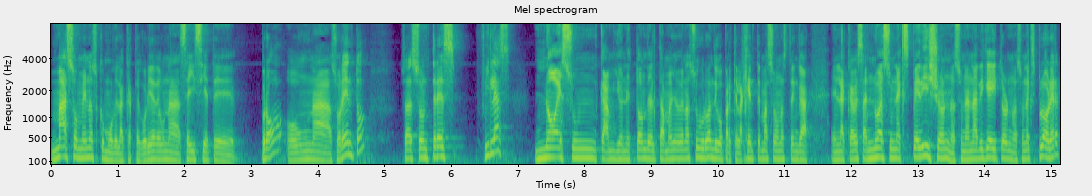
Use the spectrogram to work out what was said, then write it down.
más o menos como de la categoría de una 6-7 Pro o una Sorento. O sea, son tres filas. No es un camionetón del tamaño de una Suburban, digo, para que la gente más o menos tenga en la cabeza, no es una Expedition, no es una Navigator, no es una Explorer.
